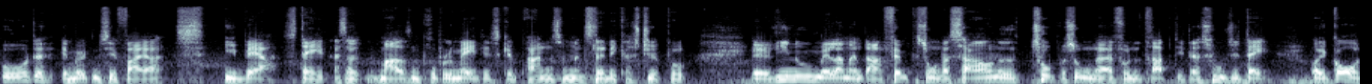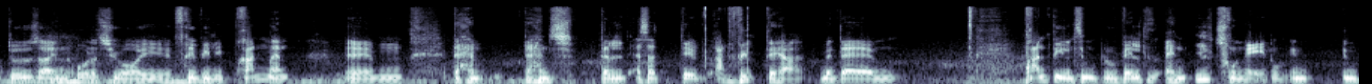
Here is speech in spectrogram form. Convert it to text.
otte emergency fires i hver stat. Altså meget sådan problematiske brænde, som man slet ikke har styr på. Øh, lige nu melder man, at der er fem personer savnet. To personer er fundet dræbt i deres hus i dag. Og i går døde så en 28-årig frivillig brandmand, øh, da han, da hans, da, altså det er ret vildt det her, men da øh, brandbilen simpelthen blev væltet af en ildtornado, en, en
